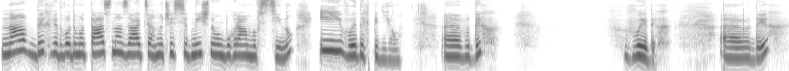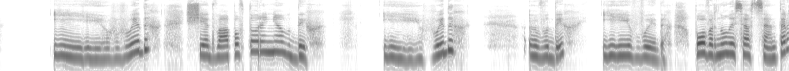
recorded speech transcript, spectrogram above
На вдих відводимо таз назад, тягнучись сідничними буграми в стіну. І видих підйом. Е, Вдих, видих, Е, вдих. І видих. Ще два повторення. Вдих. І видих, Е, вдих і видих. Повернулися в центр.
